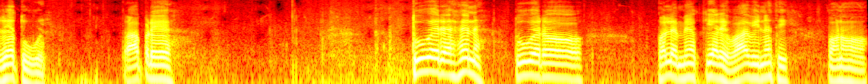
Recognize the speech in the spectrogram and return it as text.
રહેતું હોય. તો આપણે તુવેરે છે ને, તુવેર ભલે મેં ક્યારેય વાવી નથી, પણ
